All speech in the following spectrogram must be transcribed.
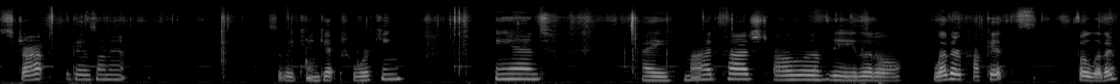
strap that goes on it so we can get working. And I Mod Podged all of the little leather pockets, faux leather.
